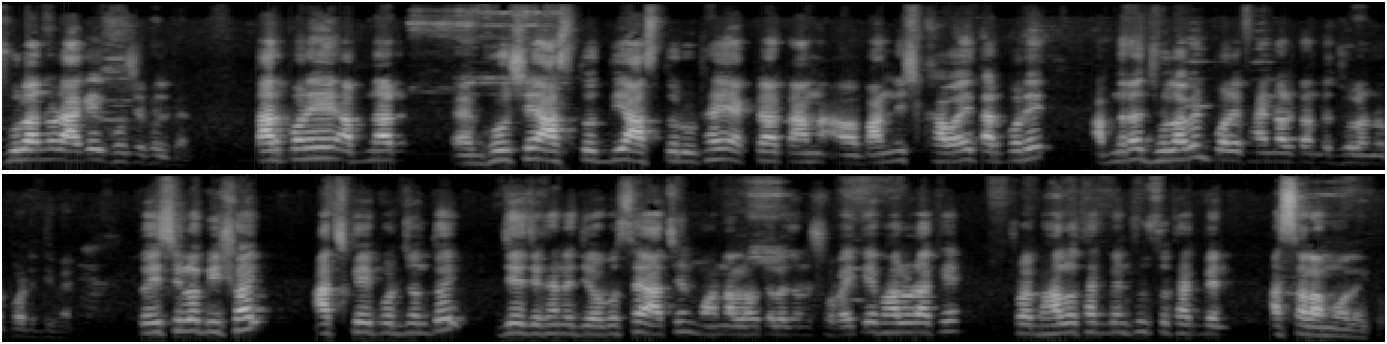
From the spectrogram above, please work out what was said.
ঝুলানোর আগে ঘষে ফেলবেন। তারপরে আপনার ঘষে আস্তর দিয়ে আস্তর উঠায় একটা টান বার্নিশ খাওয়াই তারপরে আপনারা ঝুলাবেন, পরে ফাইনাল টানটা ঝুলানোর পরে দিবেন। তো এই ছিল বিষয়। আজকে এই পর্যন্তই। যে যেখানে যে অবস্থায় আছেন, মহান আল্লাহ তালা যেন সবাইকে ভালো রাখে। সবাই ভালো থাকবেন, সুস্থ থাকবেন। আসসালামু আলাইকুম।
